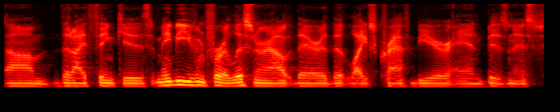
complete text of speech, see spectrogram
um, that I think is maybe even for a listener out there that likes craft beer and business.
